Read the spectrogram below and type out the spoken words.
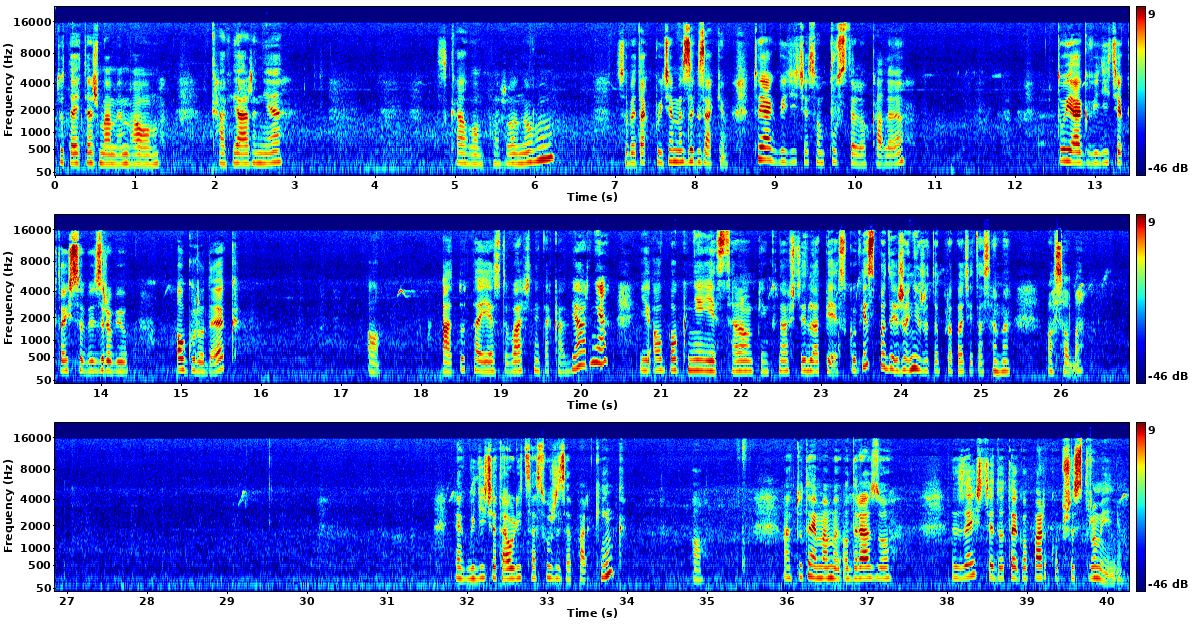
Tutaj też mamy małą kawiarnię z kawą parzoną. Sobie tak pójdziemy zygzakiem. Tu jak widzicie są puste lokale. Tu jak widzicie ktoś sobie zrobił ogródek. O, a tutaj jest właśnie ta kawiarnia i obok niej jest salon piękności dla piesków. Jest podejrzenie, że to prowadzi ta sama osoba. Jak widzicie, ta ulica służy za parking. O. A tutaj mamy od razu zejście do tego parku przy strumieniu.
